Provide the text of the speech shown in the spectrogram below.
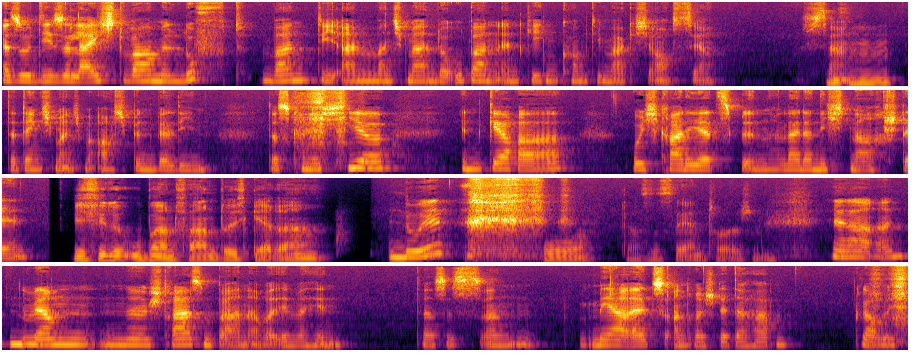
Also diese leicht warme Luftwand, die einem manchmal in der U-Bahn entgegenkommt, die mag ich auch sehr muss ich sagen. Mhm. Da denke ich manchmal, ach, ich bin in Berlin. Das kann ich hier in Gera, wo ich gerade jetzt bin, leider nicht nachstellen. Wie viele U-Bahn fahren durch Gera? Null. Oh, das ist sehr enttäuschend. Ja, wir haben eine Straßenbahn, aber immerhin. Das ist ähm, mehr als andere Städte haben, glaube ich.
